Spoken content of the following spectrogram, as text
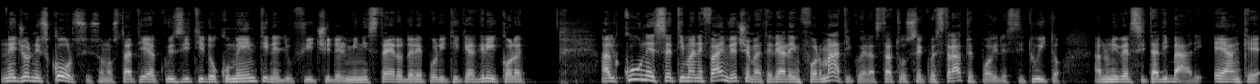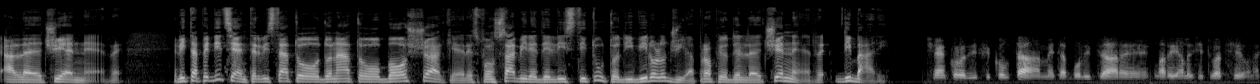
Nei giorni scorsi sono stati acquisiti documenti negli uffici del Ministero Ministero delle Politiche Agricole. Alcune settimane fa invece materiale informatico era stato sequestrato e poi restituito all'Università di Bari e anche al CNR. Rita Pedizzi ha intervistato Donato Boscia, che è responsabile dell'Istituto di Virologia proprio del CNR di Bari c'è ancora difficoltà a metabolizzare la reale situazione,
